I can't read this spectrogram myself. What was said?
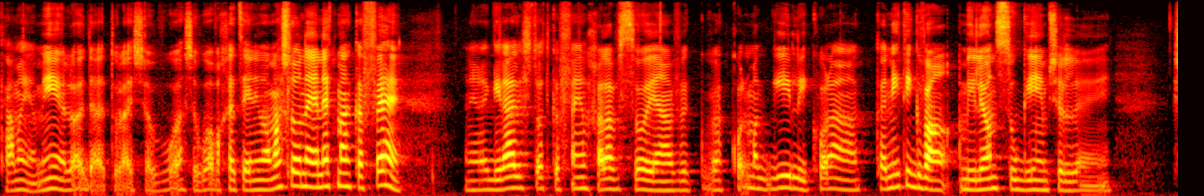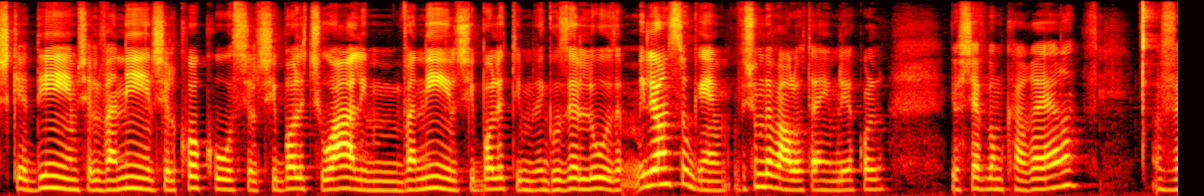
כמה ימים, לא יודעת, אולי שבוע, שבוע וחצי, אני ממש לא נהנית מהקפה. אני רגילה לשתות קפה עם חלב סויה, והכל מגעיל לי, כל ה... קניתי כבר מיליון סוגים של אה, שקדים, של וניל, של קוקוס, של שיבולת שועל עם וניל, שיבולת עם אגוזי לוז, מיליון סוגים, ושום דבר לא טעים לי, הכל יושב במקרר. ו...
